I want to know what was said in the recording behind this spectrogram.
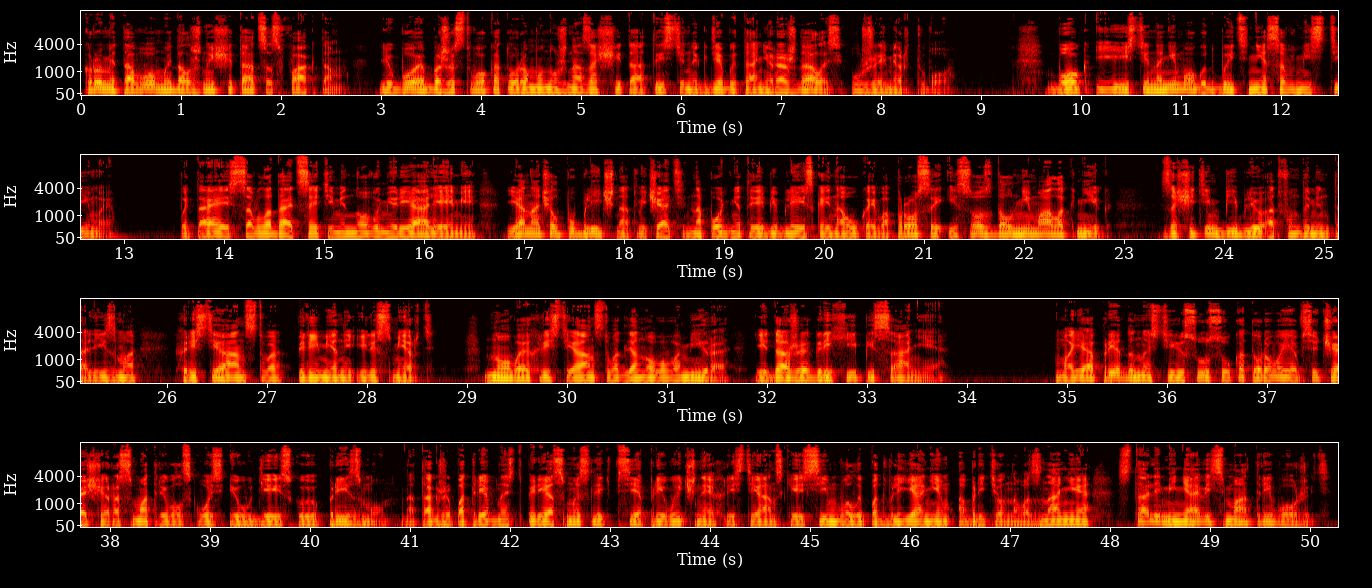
Кроме того, мы должны считаться с фактом. Любое божество, которому нужна защита от истины, где бы та ни рождалось, уже мертво. Бог и истина не могут быть несовместимы. Пытаясь совладать с этими новыми реалиями, я начал публично отвечать на поднятые библейской наукой вопросы и создал немало книг «Защитим Библию от фундаментализма», «Христианство. Перемены или смерть», новое христианство для нового мира и даже грехи Писания. Моя преданность Иисусу, которого я все чаще рассматривал сквозь иудейскую призму, а также потребность переосмыслить все привычные христианские символы под влиянием обретенного знания, стали меня весьма тревожить.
